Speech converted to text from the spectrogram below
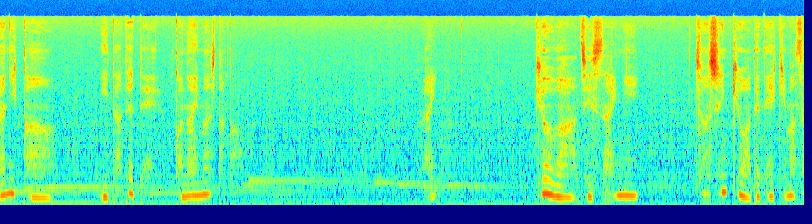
何か見立てて行いましたか？はい。今日は実際に聴診器を当てていきます。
